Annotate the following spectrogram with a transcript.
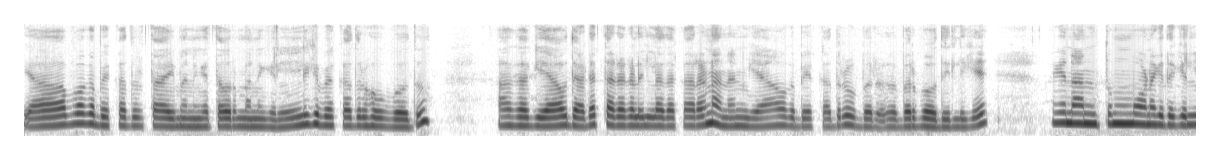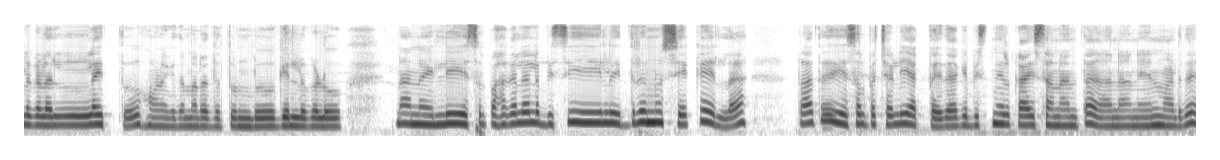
ಯಾವಾಗ ಬೇಕಾದರೂ ತಾಯಿ ಮನೆಗೆ, ತವ್ರ ಮನೆಗೆ ಎಲ್ಲಿಗೆ ಬೇಕಾದರೂ ಹೋಗ್ಬೋದು. ಹಾಗಾಗಿ ಯಾವುದೇ ಅಡೆತಡೆಗಳಿಲ್ಲದ ಕಾರಣ ನನಗೆ ಯಾವಾಗ ಬೇಕಾದರೂ ಬರ್, ಬರ್ಬೋದು ಇಲ್ಲಿಗೆ. ಹಾಗೆ ನಾನು ತುಂಬ ಒಣಗಿದ ಗೆಲ್ಲುಗಳೆಲ್ಲ ಇತ್ತು. ಒಣಗಿದ ಮರದ ತುಂಡು, ಗೆಲ್ಲುಗಳು. ನಾನು ಇಲ್ಲಿ ಸ್ವಲ್ಪ ಹಗಲೆಲ್ಲ ಬಿಸಿಲು ಇದ್ರೂ ಸೆಕೆ ಇಲ್ಲ. ರಾತ್ರಿ ಸ್ವಲ್ಪ ಚಳಿ ಆಗ್ತಾಯಿದೆ ಹಾಗೆ ಬಿಸಿನೀರು ಕಾಯಿಸೋಣ ಅಂತ ನಾನು ಏನು ಮಾಡಿದೆ,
